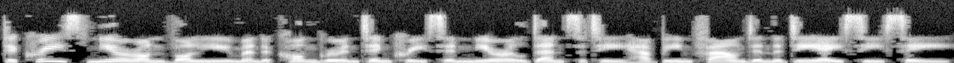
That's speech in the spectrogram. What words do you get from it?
Decreased neuron volume and a congruent increase in neural density have been found in the DACC.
